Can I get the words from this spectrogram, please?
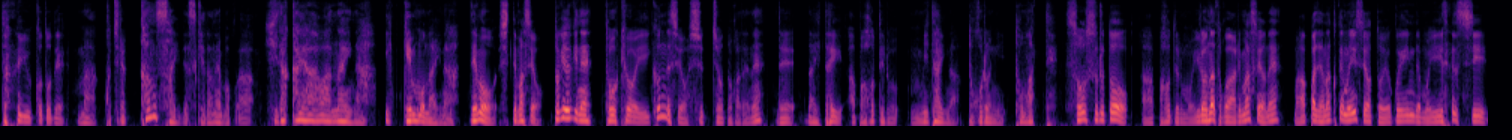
ということで、まあ、こちら関西ですけどね、僕は。日高屋はないな。一軒もないな。でも知ってますよ。時々ね、東京へ行くんですよ。出張とかでね。で、大体アパホテルみたいなところに泊まって。そうすると、アパホテルもいろんなところありますよね。まあ、アパじゃなくてもいいですよ。東横インでもいいですし、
